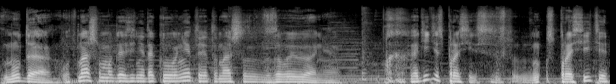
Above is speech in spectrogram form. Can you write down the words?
Ну да, вот в нашем магазине такого нет, и это наше завоевание. Хотите спросить? Спросите.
